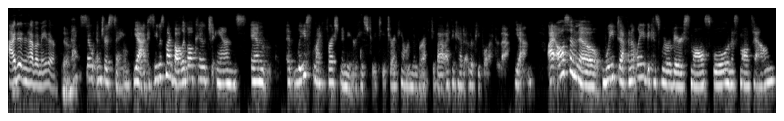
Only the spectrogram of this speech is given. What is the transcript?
I didn't have him either. Yeah. That's so interesting. Yeah, because he was my volleyball coach and and at least my freshman year history teacher. I can't remember after that. I think I had other people after that. Yeah. I also know we definitely, because we were a very small school in a small town,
